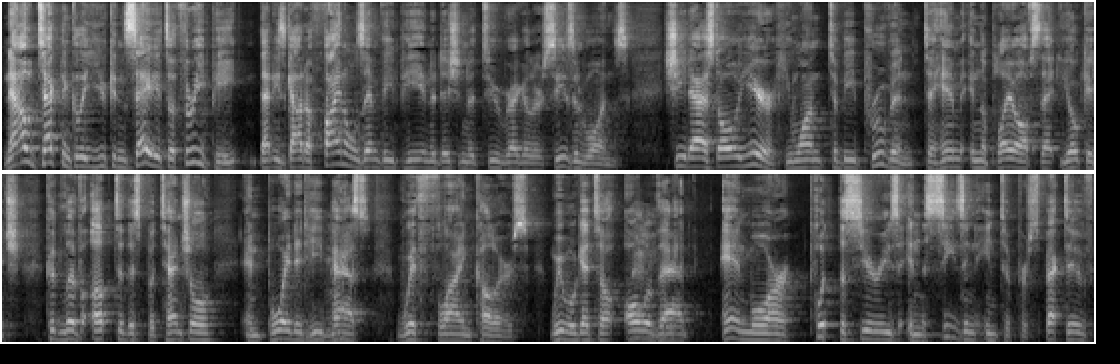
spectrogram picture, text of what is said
Now, technically, you can say it's a three-peat, that he's got a finals MVP in addition to two regular season ones. Sheed asked all year he wanted to be proven to him in the playoffs that Jokic could live up to this potential, and boy, did he mm-hmm. pass with flying colors. We will get to all of that and more, put the series in the season into perspective.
